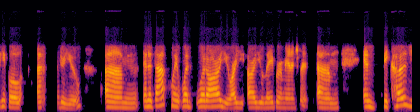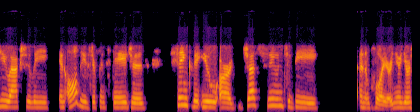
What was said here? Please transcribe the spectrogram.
people under you. Um, and at that point, what what are you? Are you are you labor management? Um, and because you actually in all these different stages think that you are just soon to be an employer. You know, you're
